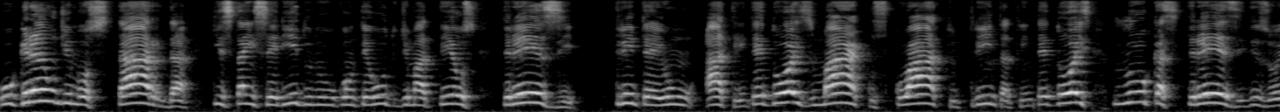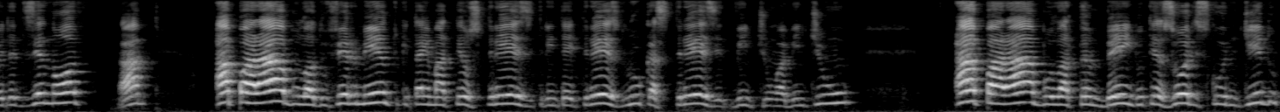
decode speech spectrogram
O grão de mostarda que está inserido no conteúdo de Mateus 13, 31 a 32, Marcos 4, 30 a 32, Lucas 13, 18 a 19, tá? A parábola do fermento que está em Mateus 13, 33, Lucas 13, 21 a 21, a parábola também do tesouro escondido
